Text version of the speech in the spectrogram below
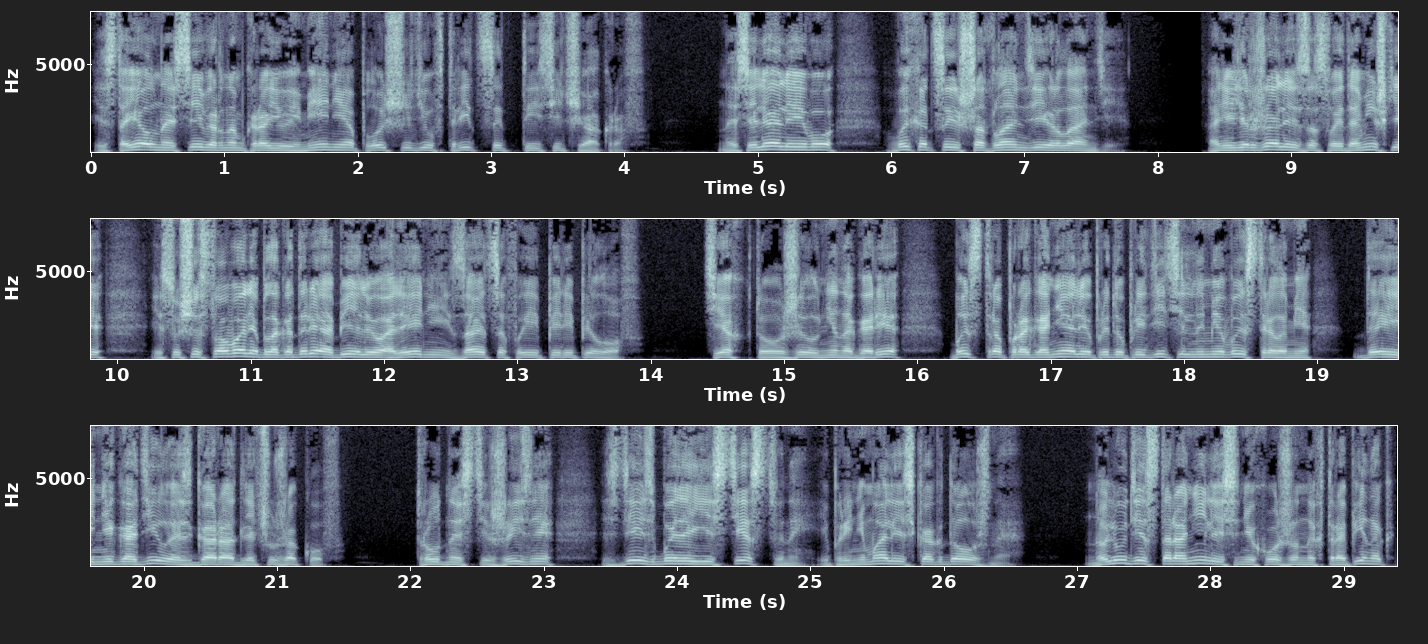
и стоял на северном краю имения площадью в 30 тысяч акров. Населяли его выходцы из Шотландии и Ирландии, они держались за свои домишки и существовали благодаря обилию оленей, зайцев и перепелов. Тех, кто жил не на горе, быстро прогоняли предупредительными выстрелами, да и не годилась гора для чужаков. Трудности жизни здесь были естественны и принимались как должное. Но люди сторонились нехоженных тропинок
